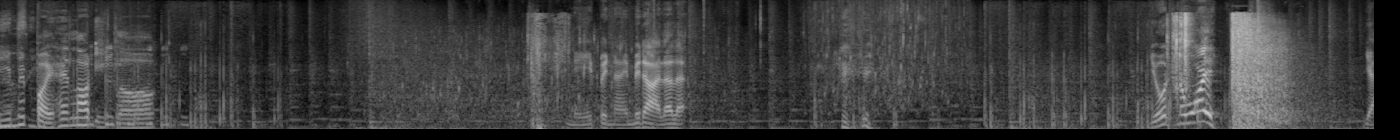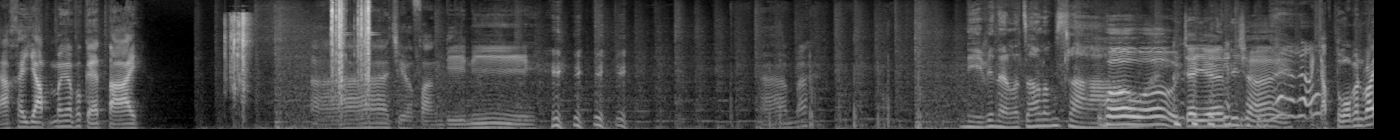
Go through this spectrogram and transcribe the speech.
นี้ไม่ปล่อยให้รอดอีกหรอกหนีไปไหนไม่ได้แล้วแหละ หยุดนะเว้ย อย่าขยับไม่งั้นพวกแกตาย อ่าเชื่อฟังดีนี่อามาหนีไปไหนแล้วเจ้าน้องสาว โว้วโว้วใจเย็นพี่ชาย ไปจับตัวมันไว้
